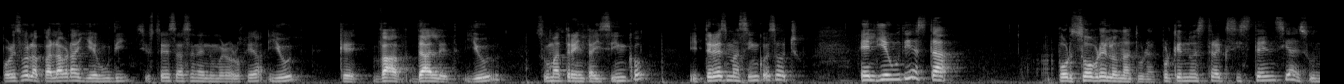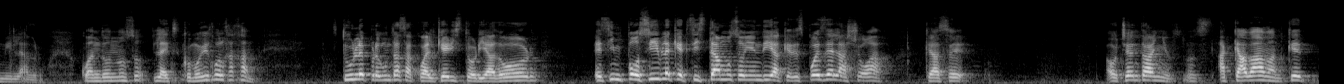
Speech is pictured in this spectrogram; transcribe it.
Por eso la palabra Yehudi, si ustedes hacen en numerología, Yud, que Vav, Dalet, Yud, suma 35 y 3 más 5 es 8. El Yehudi está por sobre lo natural, porque nuestra existencia es un milagro. Cuando no como dijo el Jajam, tú le preguntas a cualquier historiador, es imposible que existamos hoy en día, que después de la Shoah, que hace 80 años nos acababan, que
